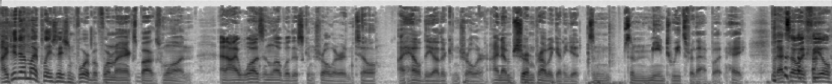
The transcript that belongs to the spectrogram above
I did have my PlayStation 4 before my Xbox One, and I was in love with this controller until I held the other controller. And I'm sure I'm probably going to get some some mean tweets for that, but hey, that's how I feel.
